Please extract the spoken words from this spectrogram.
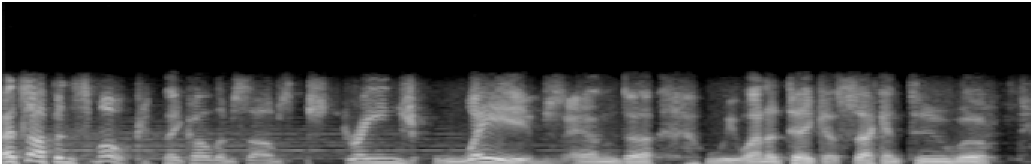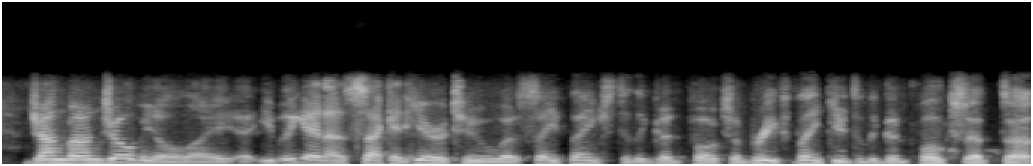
That's Up in Smoke. They call themselves Strange Waves. And uh, we want to take a second to uh, John Bon Jovial. I, we get a second here to uh, say thanks to the good folks, a brief thank you to the good folks at, uh,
